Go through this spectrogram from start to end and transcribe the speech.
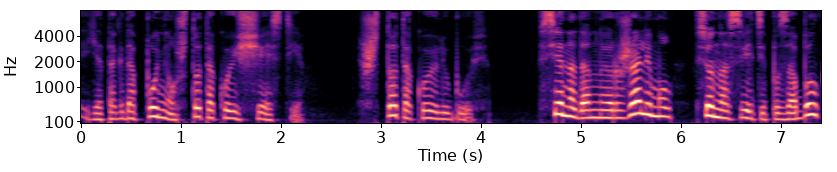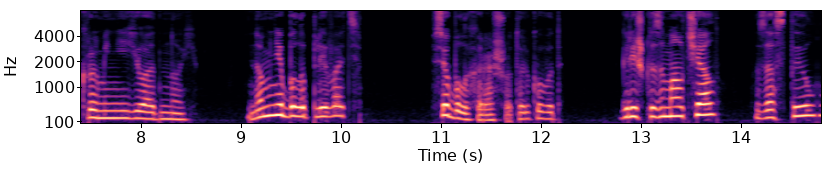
Я тогда понял, что такое счастье, что такое любовь. Все надо мной ржали, мол, все на свете позабыл, кроме нее одной. Но мне было плевать. Все было хорошо, только вот... Гришка замолчал, застыл,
